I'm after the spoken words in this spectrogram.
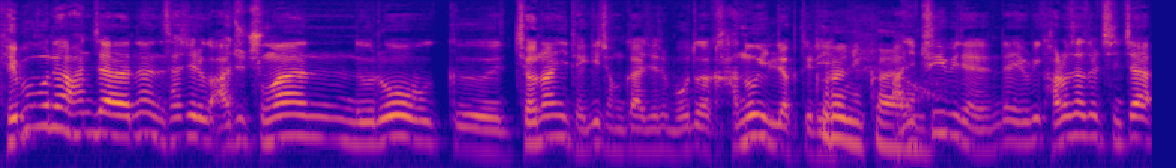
대부분의 환자는 사실 아주 중환으로 그 전환이 되기 전까지는 모두가 간호 인력들이 그러니까요. 많이 투입이 되는데 우리 간호사들 진짜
